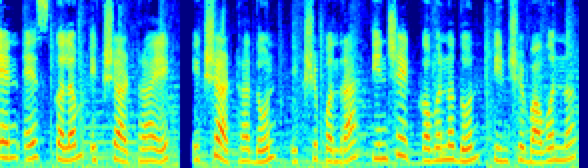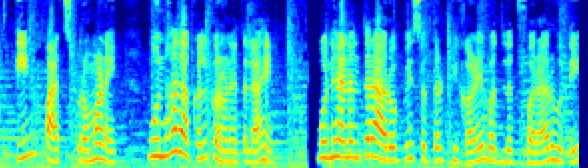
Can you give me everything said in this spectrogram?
एन एस कलम एकशे अठरा एक एकशे अठरा दोन एकशे पंधरा तीनशे एक्कावन्न दोन तीनशे बावन्न तीन पाच प्रमाणे गुन्हा दाखल करण्यात आला आहे. गुन्ह्यानंतर आरोपी सतत ठिकाणी बदलत फरार होते.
